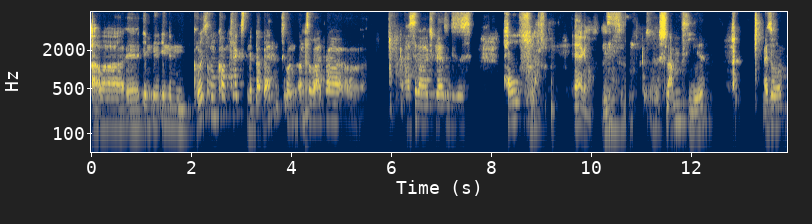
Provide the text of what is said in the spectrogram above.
Aber äh, in, in einem größeren Kontext mit einer Band und, und mhm. so weiter äh, hast du da halt schnell so dieses Haufen. Ja, genau. Mhm. Schlamm viel. Also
